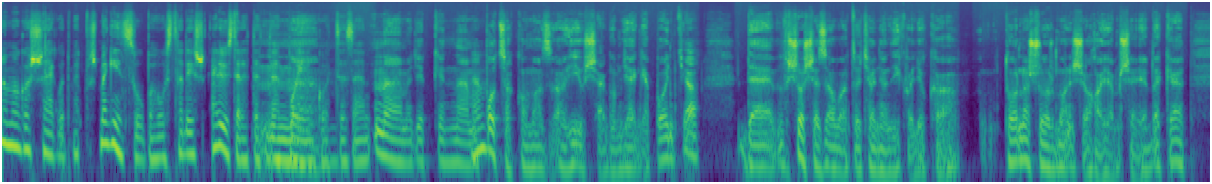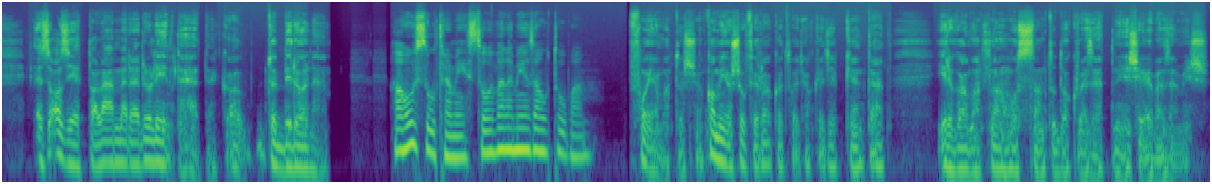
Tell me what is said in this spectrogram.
a magasságot? Mert most megint szóba hoztad, és előszeretettel poénkodsz ezen. Nem, egyébként nem. nem. Pocakom az a hiúságom gyenge pontja, de sose zavart, hogy hanyadik vagyok a tornasorban, és a hajam se érdekelt. Ez azért talán, mert erről én tehetek, a többiről nem. Ha hosszú útra mész, szól valami az autóban? Folyamatosan. Kamionsofőr alkat vagyok egyébként, tehát irgalmatlan hosszan tudok vezetni, és élvezem is.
